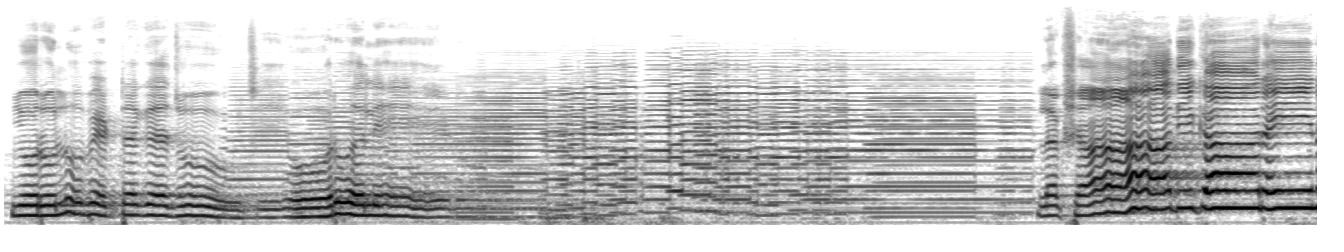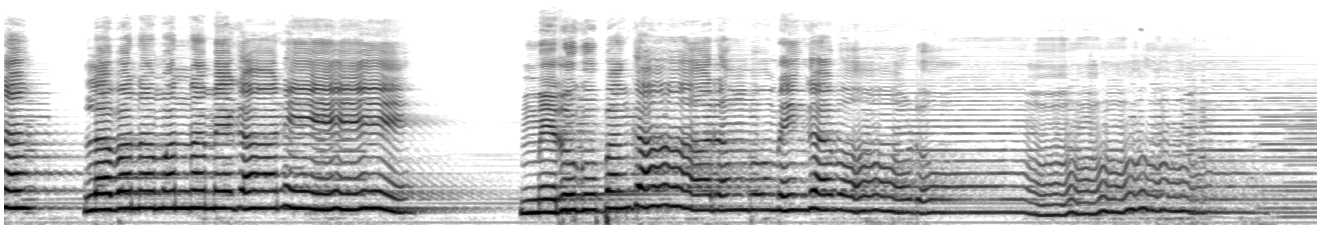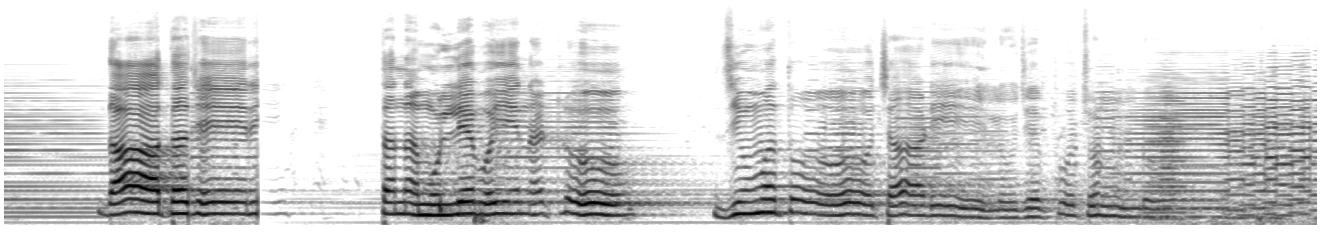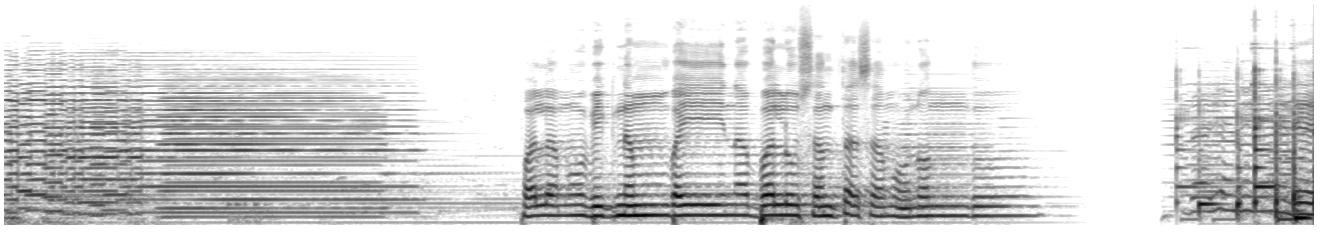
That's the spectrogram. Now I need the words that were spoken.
యొరులు పెట్టగ చూచి ఓర్వలేడు. లక్షాధికారైన లవణమన్నమే గాని మెరుగు బంగారంబు మృంగబోడు. దాత చేరి తన ముల్యపోయినట్లు జిమ్మతో చాడీలు చెప్పుచుండు. ఫలము విఘ్నంబైన బలు సంతసమునొందు దయనీలే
